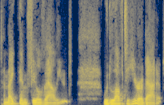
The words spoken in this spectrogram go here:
to make them feel valued. We'd love to hear about it.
